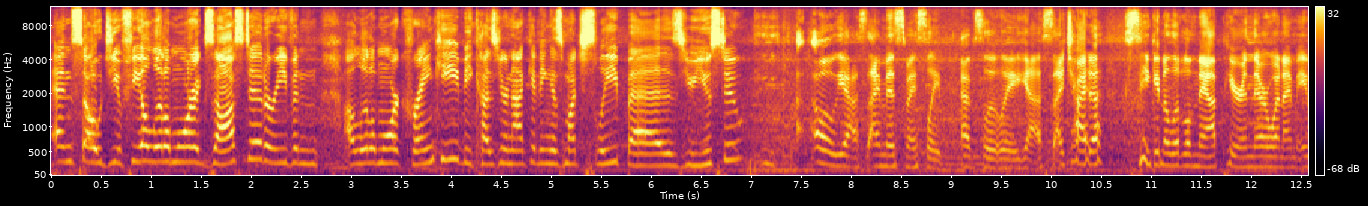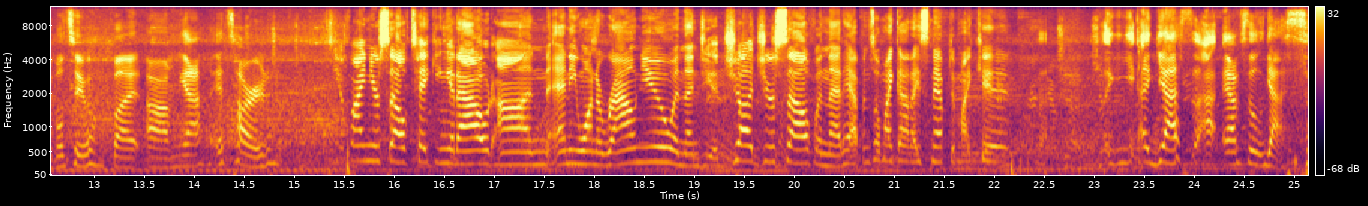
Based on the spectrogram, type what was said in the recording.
And so do you feel a little more exhausted or even a little more cranky because you're not getting as much sleep as you used to? Oh, yes. I miss my sleep. Absolutely. Yes. I try to sneak in a little nap here and there when I'm able to. But um, yeah, it's hard. Do you find yourself taking it out on anyone around you? And then do you judge yourself when that happens? Oh my God, I snapped at my kid. Yes, uh, absolutely, yes.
